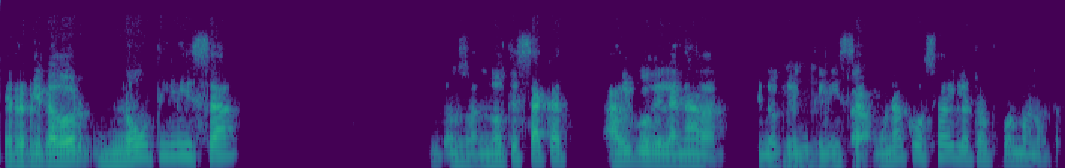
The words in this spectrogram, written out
El replicador no utiliza, o sea, no te saca algo de la nada, sino que utiliza una cosa y la transforma en otra.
